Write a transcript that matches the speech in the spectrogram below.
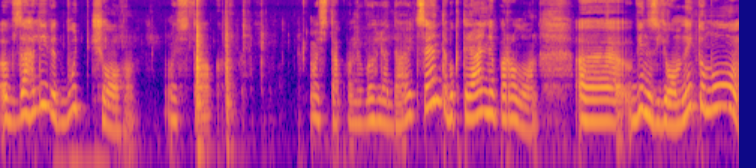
е, взагалі від будь-чого. Ось так. Ось так вони виглядають. Це антибактеріальний поролон. Е, Він зйомний, тому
